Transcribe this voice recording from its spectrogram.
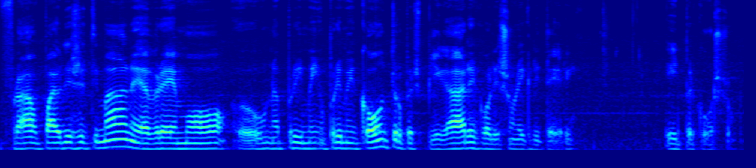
Fra un paio di settimane avremo prima, un primo incontro per spiegare quali sono i criteri e il percorso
